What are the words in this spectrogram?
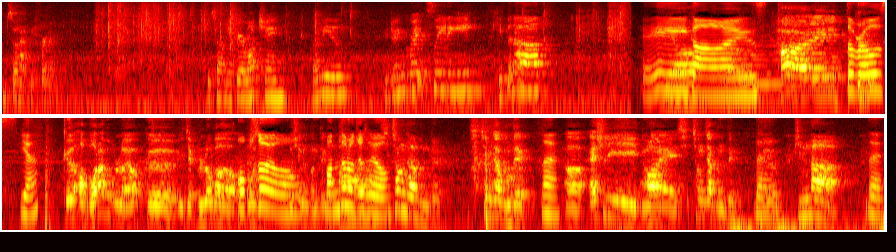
I'm so happy for him. Woosung, if you're watching, love you. You're doing great, sweetie. Keep it up. Hey guys. Hi. The 그, Rose. Yeah. 그, 어, 뭐라고 불러요? 그, 이제 블로거 없어요. 보, 보시는 분들. 만들어 주세요. 시청자분들 시청자분들. 네. 어, 애슐리 누나의 시청자분들. 네. 그 빛나 네.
